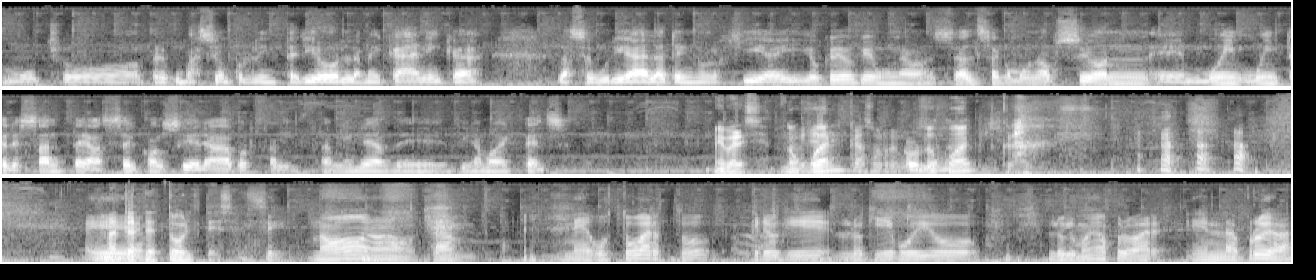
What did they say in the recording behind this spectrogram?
mucho preocupación por el interior, la mecánica, la seguridad, la tecnología, y yo creo que es una, se alza como una opción eh, muy, muy interesante a ser considerada por fam- familias de, digamos, extensas. Me parece. Don Juan. Don Juan, Eh, mataste todo el test. Sí, no, no, no. me gustó harto. Creo que lo que he podido, lo que podemos probar en la prueba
